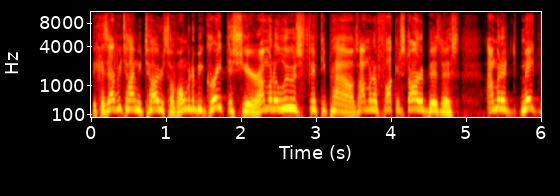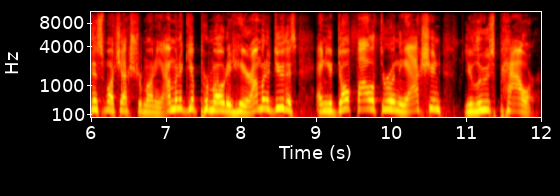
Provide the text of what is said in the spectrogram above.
Because every time you tell yourself, I'm going to be great this year, I'm going to lose 50 pounds, I'm going to fucking start a business, I'm going to make this much extra money, I'm going to get promoted here, I'm going to do this, and you don't follow through in the action, you lose power.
